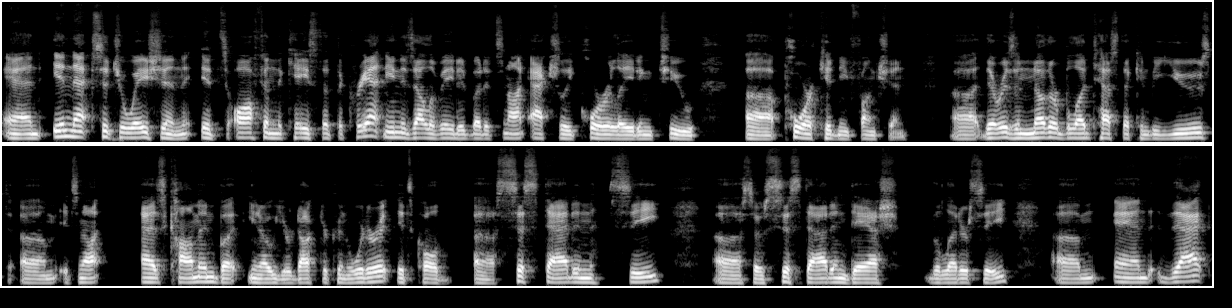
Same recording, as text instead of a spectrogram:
And in that situation, it's often the case that the creatinine is elevated, but it's not actually correlating to uh, poor kidney function. Uh, there is another blood test that can be used. Um, it's not as common, but you know your doctor can order it. It's called uh, cystatin C. Uh, so cystatin dash the letter C, um, and that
